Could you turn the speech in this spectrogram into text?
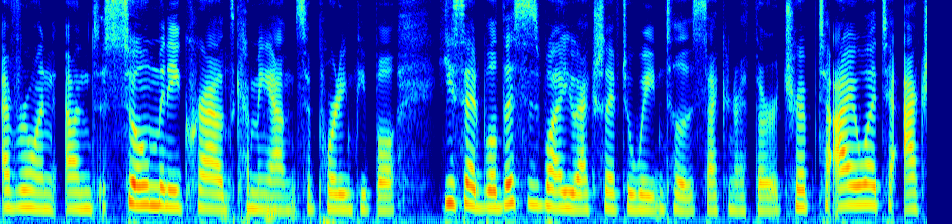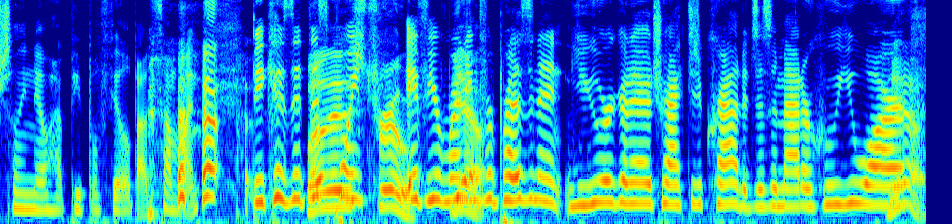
everyone on so many crowds coming out and supporting people. He said, "Well, this is why you actually have to wait until the second or third trip to Iowa to actually know how people feel about someone, because at well, this point, if you're running yeah. for president, you are going to attract a crowd. It doesn't matter who you are. Yeah,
